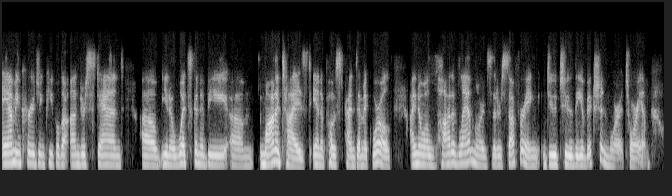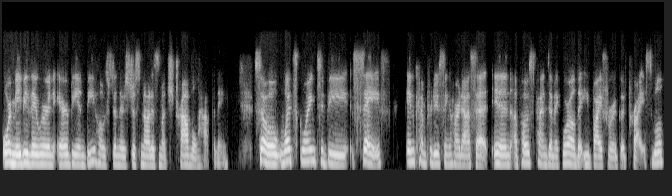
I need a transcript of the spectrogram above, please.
am encouraging people to understand, uh, you know, what's going to be um, monetized in a post-pandemic world. I know a lot of landlords that are suffering due to the eviction moratorium, or maybe they were an Airbnb host and there's just not as much travel happening. So, what's going to be safe income producing hard asset in a post pandemic world that you buy for a good price. We'll,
